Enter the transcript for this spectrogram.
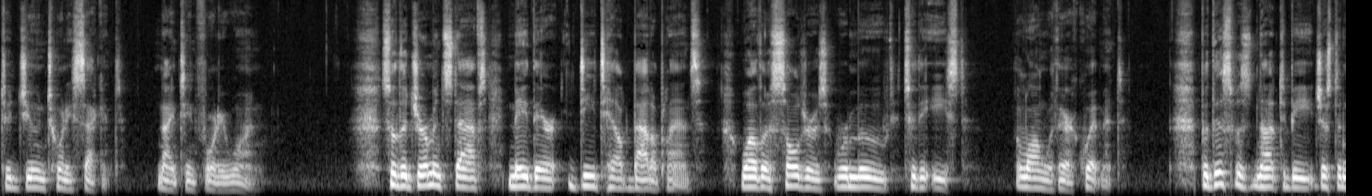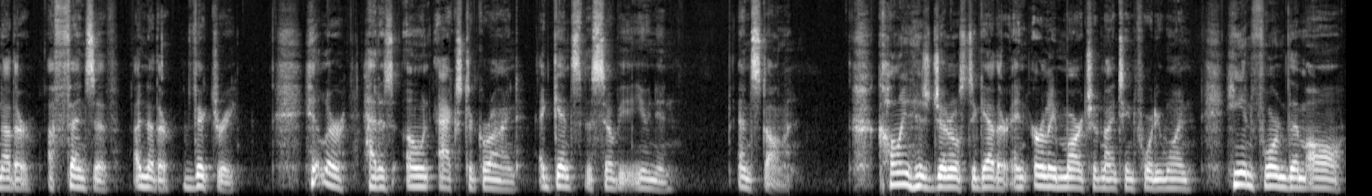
to June 22nd. 1941. So the German staffs made their detailed battle plans, while their soldiers were moved to the east, along with their equipment. But this was not to be just another offensive, another victory. Hitler had his own axe to grind against the Soviet Union and Stalin. Calling his generals together in early March of 1941, he informed them all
